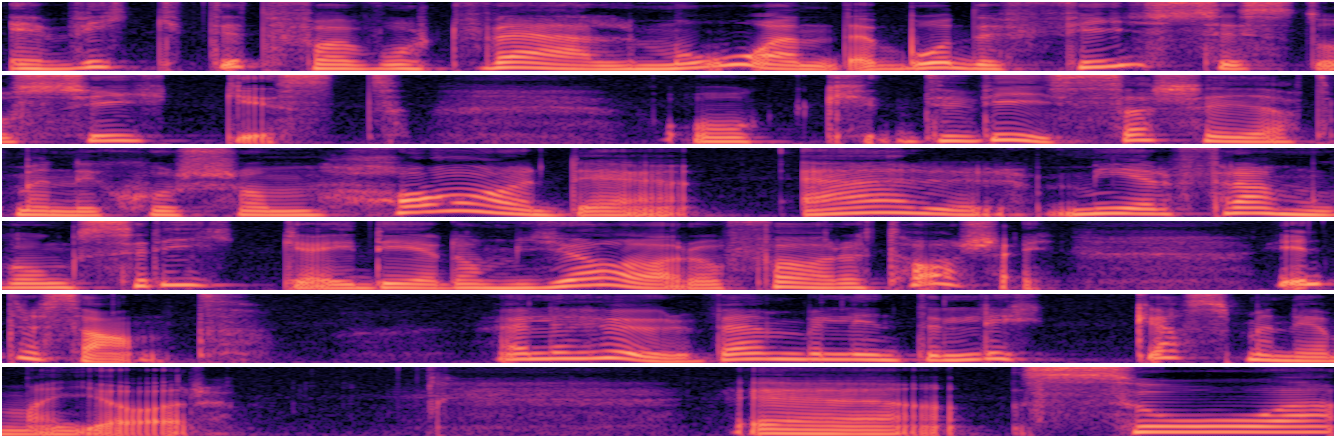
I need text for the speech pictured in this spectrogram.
är viktigt för vårt välmående, både fysiskt och psykiskt. Och det visar sig att människor som har det är mer framgångsrika i det de gör och företar sig. Intressant. Eller hur? Vem vill inte lyckas med det man gör? Eh, så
